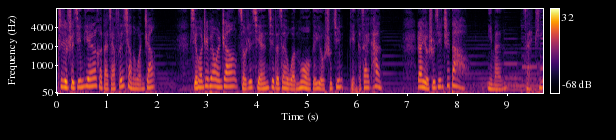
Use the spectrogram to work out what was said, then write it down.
这就是今天和大家分享的文章。喜欢这篇文章，走之前记得在文末给有书君点个再看，让有书君知道你们在听。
